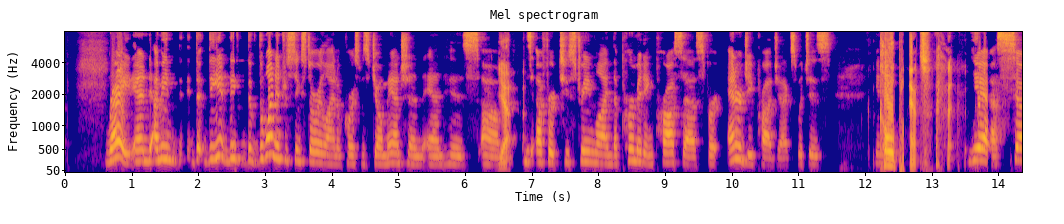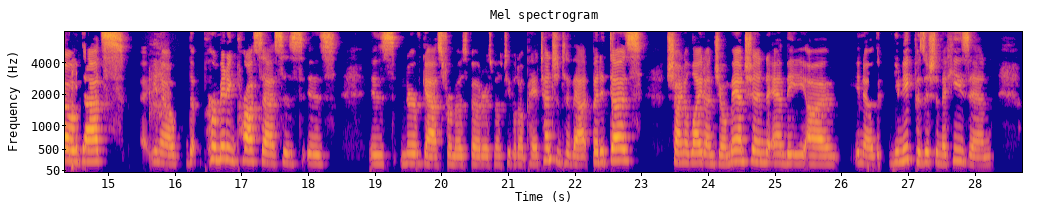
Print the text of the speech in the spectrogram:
Right, and I mean the the the, the one interesting storyline, of course, was Joe Manchin and his um, yeah. his effort to streamline the permitting process for energy projects, which is you know, coal plants. yes, so that's you know the permitting process is is is nerve gas for most voters. Most people don't pay attention to that, but it does shine a light on Joe Manchin and the uh, you know the unique position that he's in.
